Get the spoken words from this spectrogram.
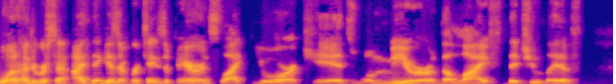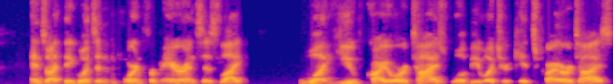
100% i think as it pertains to parents like your kids will mirror the life that you live. And so i think what's important for parents is like what you prioritize will be what your kids prioritize.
